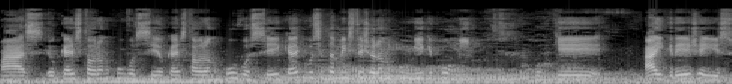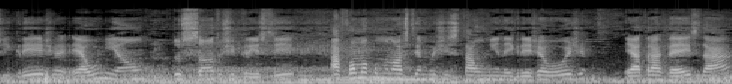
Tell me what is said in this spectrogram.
mas eu quero estar orando com você, eu quero estar orando por você e quero que você também esteja orando comigo e por mim, porque a igreja é isso, a igreja é a união dos santos de Cristo. E a forma como nós temos de estar unindo a igreja hoje é através da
